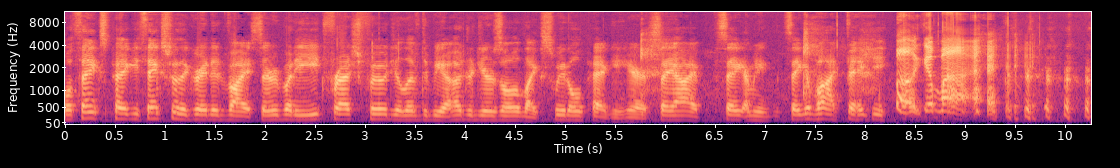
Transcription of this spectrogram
Well, thanks, Peggy. Thanks for the great advice. Everybody, eat fresh food. You'll live to be hundred years old, like sweet old Peggy here. Say hi. Say, I mean, say goodbye, Peggy. Oh, goodbye. God bless you.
